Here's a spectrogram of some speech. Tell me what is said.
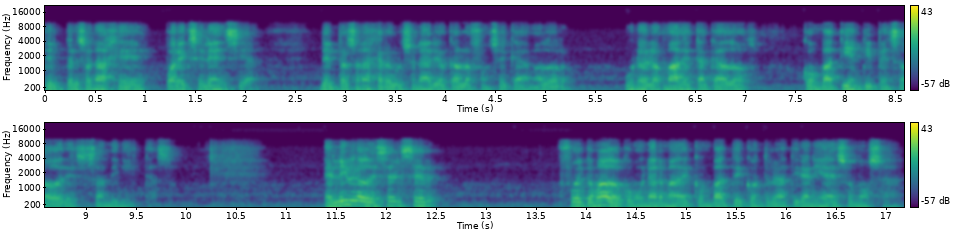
del personaje por excelencia, del personaje revolucionario Carlos Fonseca Amador, uno de los más destacados combatientes y pensadores sandinistas. El libro de Seltzer fue tomado como un arma de combate contra la tiranía de Somoza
